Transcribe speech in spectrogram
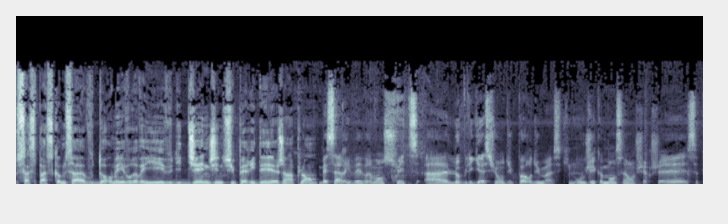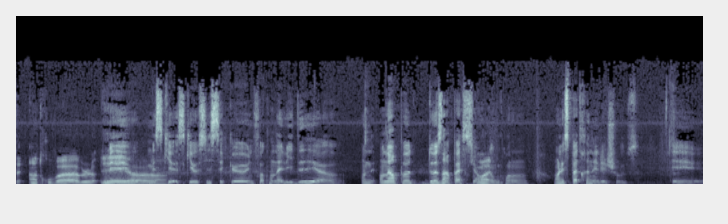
ça se passe comme ça, vous dormez, vous réveillez, vous dites Jane, j'ai une super idée, j'ai un plan? Mais ça arrivait vraiment suite à l'obligation du port du masque, mhm. où j'ai commencé à en chercher, c'était introuvable. mais, euh, mais ce, qui est, ce, qui est, aussi, c'est qu'une fois qu'on a l'idée, euh, on, est, on, est, un peu deux impatients, donc on, on laisse pas traîner les choses. Et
